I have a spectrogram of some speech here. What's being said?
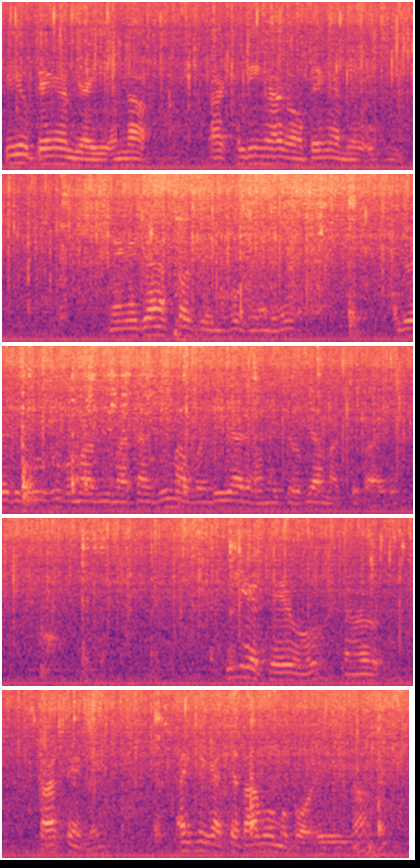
ဒီရုပ်ပဲငံမြာကြီးအနောက်အခလင်းငါးကောင်ပဲငံမြာအကြီးနိုင်ငံခြားဆော့တယ်မဟုတ်ဘူးလေအလွယ်တကူခုပမာပြည်မှာတန်ကြီးမှာဝင်လို့ရတဲ့အနေဆိုပြမှာဖြစ်ပါလေဒီရဲ့သေးကိုကျွန်တော်တို့စားထည့်မယ်အဲ့ဒီကစက်သားမှုမပေါ်သေးဘူး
